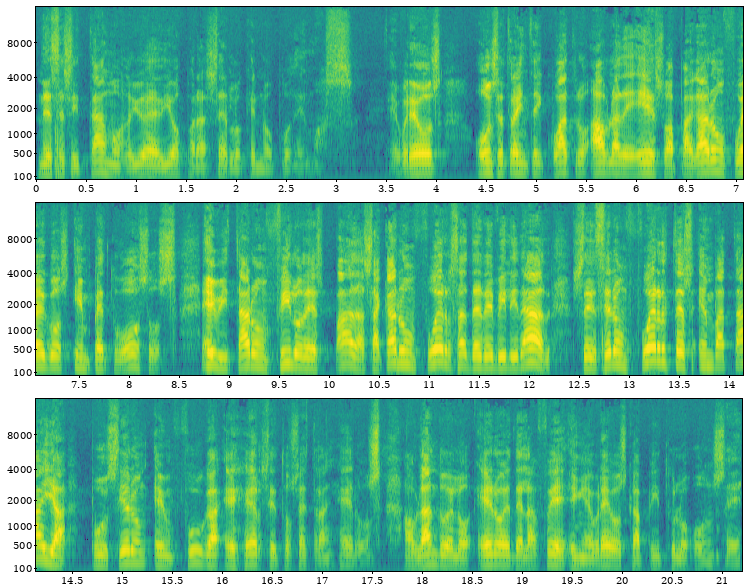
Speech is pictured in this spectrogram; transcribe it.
necesitamos la ayuda de Dios para hacer lo que no podemos. Hebreos 11:34 habla de eso. Apagaron fuegos impetuosos, evitaron filo de espada, sacaron fuerzas de debilidad, se hicieron fuertes en batalla, pusieron en fuga ejércitos extranjeros. Hablando de los héroes de la fe en Hebreos capítulo 11.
